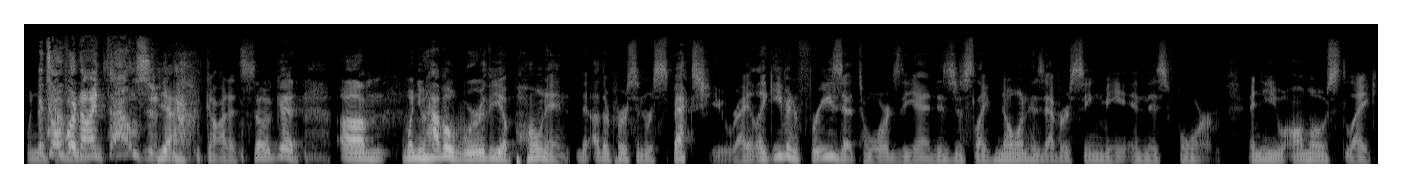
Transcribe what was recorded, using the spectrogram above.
when you it's over a- 9000 yeah god it's so good. Um when you have a worthy opponent the other person respects you right? Like even frieza towards the end is just like no one has ever seen me in this form. And you almost like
